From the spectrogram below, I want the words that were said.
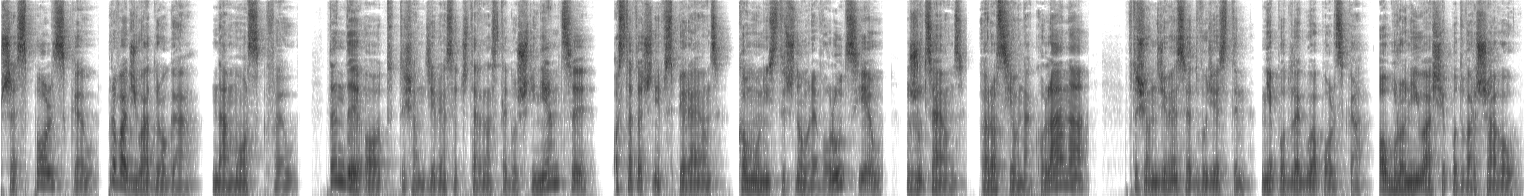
Przez Polskę prowadziła droga na Moskwę. Tędy od 1914 szli Niemcy, ostatecznie wspierając komunistyczną rewolucję, rzucając Rosję na kolana. W 1920 niepodległa Polska obroniła się pod Warszawą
